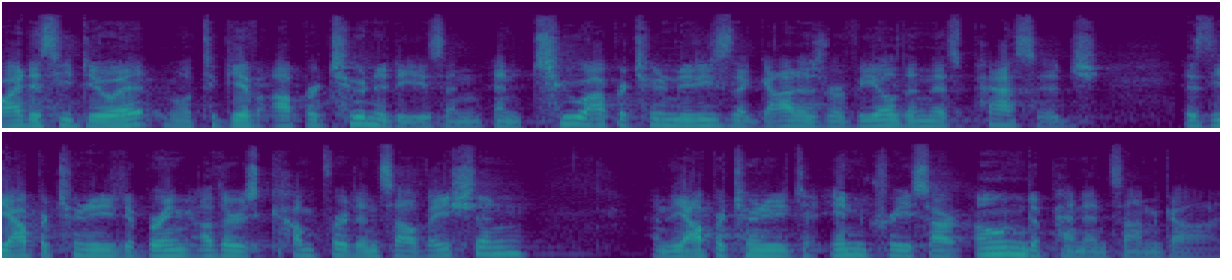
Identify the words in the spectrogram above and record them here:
Why does he do it? Well, to give opportunities. And, and two opportunities that God has revealed in this passage is the opportunity to bring others comfort and salvation, and the opportunity to increase our own dependence on God.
